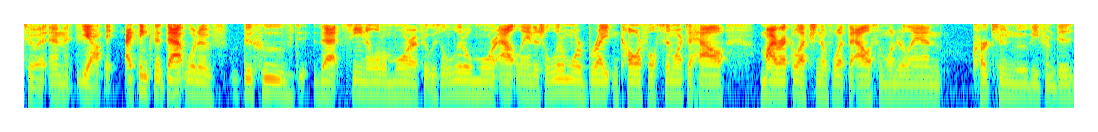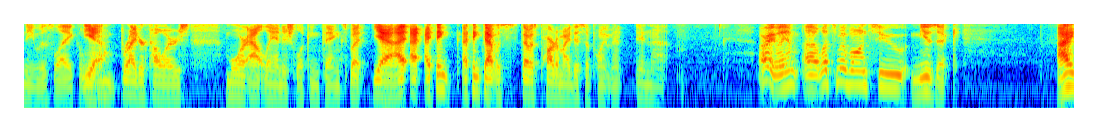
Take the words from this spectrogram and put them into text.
to it, and Yeah. I think that that would have behooved that scene a little more if it was a little more outlandish, a little more bright and colorful, similar to how my recollection of what the Alice in Wonderland cartoon movie from Disney was like. Yeah. brighter colors, more outlandish looking things. But yeah, I, I, I think I think that was that was part of my disappointment in that. All right, William. Uh, let's move on to music. I,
